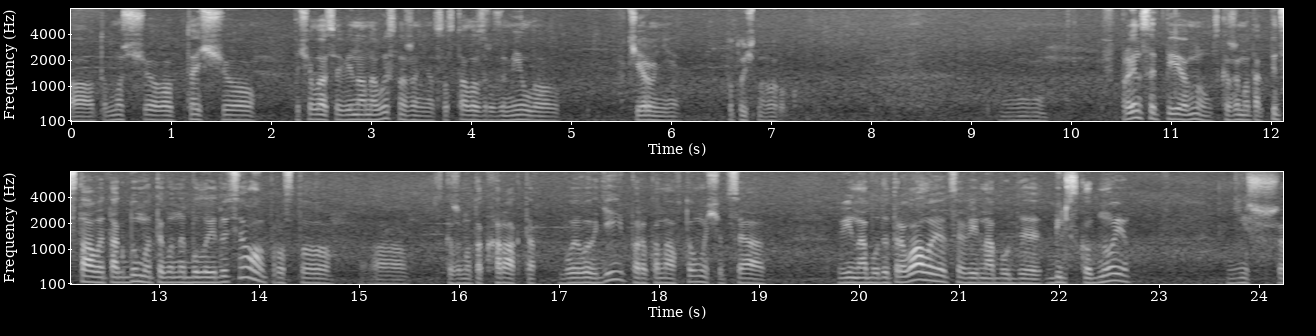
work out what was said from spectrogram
а, тому що те, що почалася війна на виснаження, це стало зрозуміло в червні поточного року. В принципі, ну, скажімо так, підстави так думати вони були і до цього, просто, скажімо так, характер бойових дій переконав в тому, що ця війна буде тривалою, ця війна буде більш складною, ніж е,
